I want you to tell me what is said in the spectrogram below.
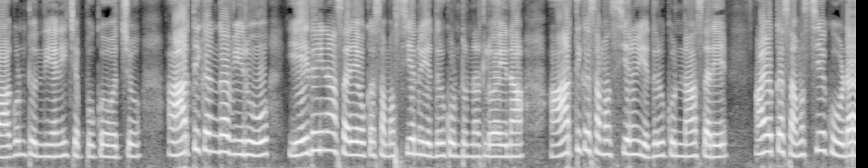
బాగుంటుంది అని చెప్పుకోవచ్చు. ఆర్థికంగా వీరు ఏదైనా సరే ఒక సమస్యను ఎదుర్కొంటున్నట్లు అయినా ఆర్థిక సమస్యను ఎదుర్కొన్నా సరే ఆ యొక్క సమస్య కూడా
